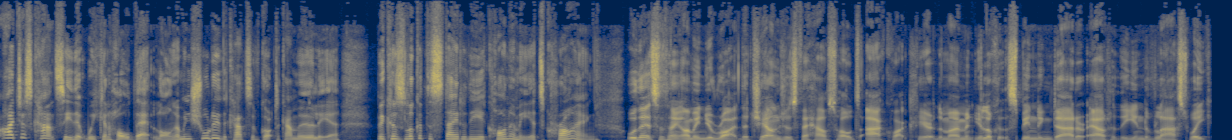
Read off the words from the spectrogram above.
I just can't see that we can hold that long. I mean, surely the cuts have got to come earlier because look at the state of the economy. It's crying. Well, that's the thing. I mean, you're right. The challenges for households are quite clear at the moment. You look at the spending data out at the end of last week,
